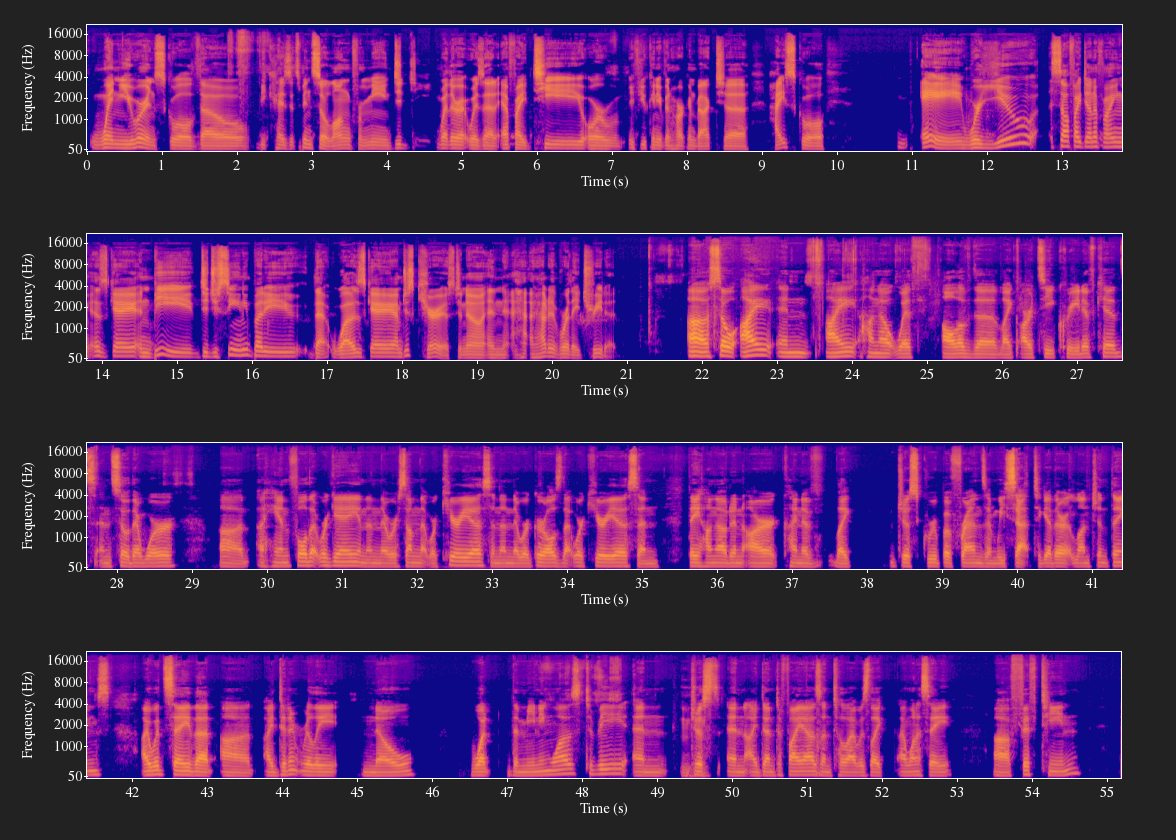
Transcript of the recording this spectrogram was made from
when you were in school though because it's been so long for me did whether it was at FIT or if you can even harken back to high school a were you self-identifying as gay? And b did you see anybody that was gay? I'm just curious to know and how, how did were they treated? Uh so i and i hung out with all of the like artsy creative kids and so there were uh, a handful that were gay and then there were some that were curious and then there were girls that were curious and they hung out in our kind of like just group of friends and we sat together at lunch and things. I would say that uh, I didn't really know what the meaning was to be and mm-hmm. just and identify as until I was like I want to say uh, 15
